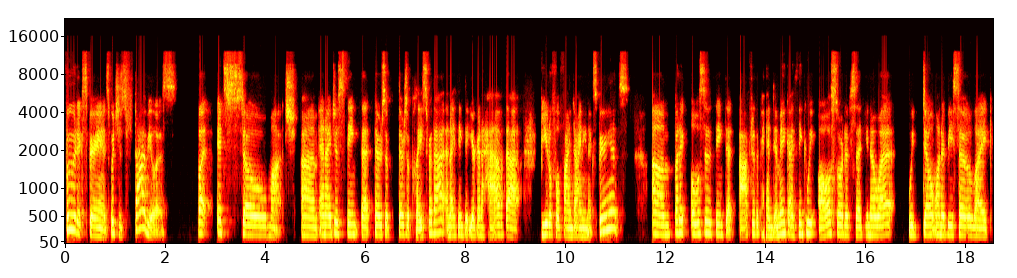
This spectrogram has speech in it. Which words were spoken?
food experience, which is fabulous but it's so much. Um, and i just think that there's a there's a place for that. And i think that you're going to have that beautiful fine dining experience. Um, but i also think that after the pandemic i think we all sort of said you know what? We don't want to be so like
